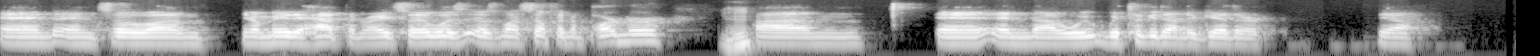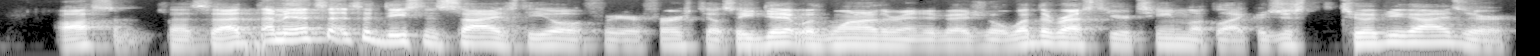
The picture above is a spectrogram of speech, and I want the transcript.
and and so um, you know made it happen right. So it was it was myself and a partner, mm-hmm. um, and, and uh, we we took it down together. Yeah. Awesome. That's that. I mean, that's that's a decent sized deal for your first deal. So you did it with one other individual. What the rest of your team look like? Was just two of you guys, or?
